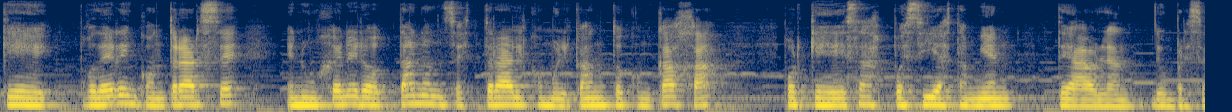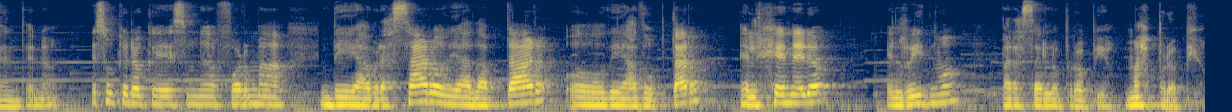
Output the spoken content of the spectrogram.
que poder encontrarse en un género tan ancestral como el canto con caja? Porque esas poesías también te hablan de un presente, ¿no? Eso creo que es una forma de abrazar o de adaptar o de adoptar el género, el ritmo, para hacerlo propio, más propio.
